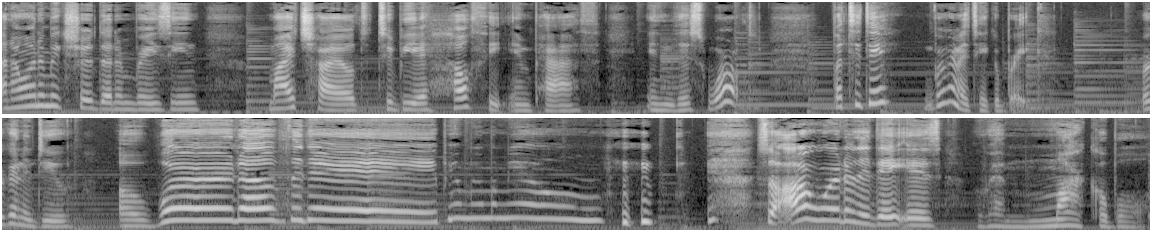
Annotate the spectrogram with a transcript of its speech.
and I want to make sure that I'm raising my child to be a healthy empath in this world. But today, we're going to take a break. We're going to do a word of the day. Pew, so, our word of the day is remarkable.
